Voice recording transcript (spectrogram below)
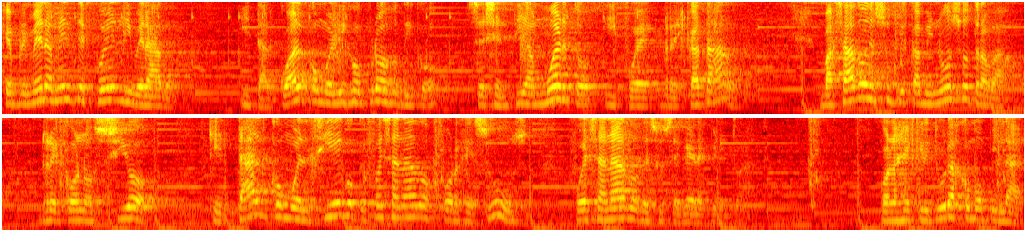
que primeramente fue liberado y tal cual como el hijo pródigo se sentía muerto y fue rescatado. Basado en su pecaminoso trabajo, reconoció que tal como el ciego que fue sanado por Jesús, fue sanado de su ceguera espiritual. Con las escrituras como pilar,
